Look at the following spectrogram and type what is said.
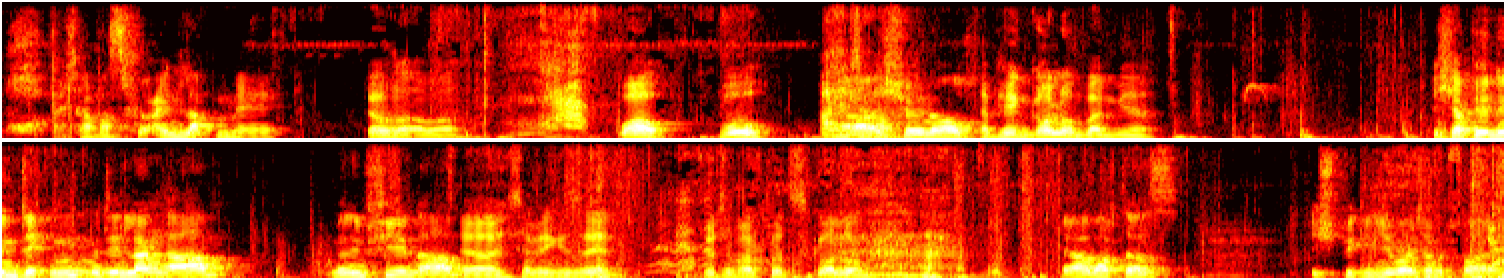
Boah, Alter, was für ein Lappen, ey. Irre, aber. Wow, wo? Alter, ja, schön auch. Ich hab hier einen Gollum bei mir. Ich hab hier den dicken mit den langen Armen. Mit den vielen Armen. Ja, ich habe ihn gesehen. Bitte mal kurz Gollum. Ja, mach das. Ich spick ihn hier weiter mit Fallen.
